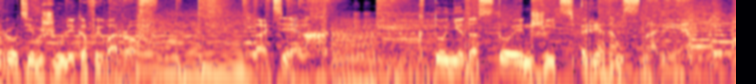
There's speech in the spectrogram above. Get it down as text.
против жуликов и воров. О тех, кто недостоин жить рядом с нами.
